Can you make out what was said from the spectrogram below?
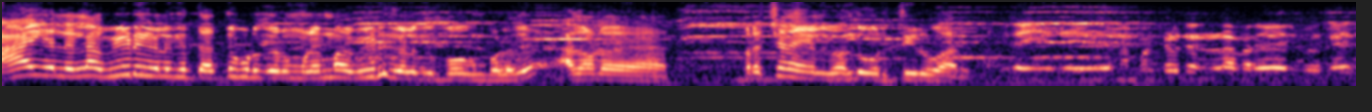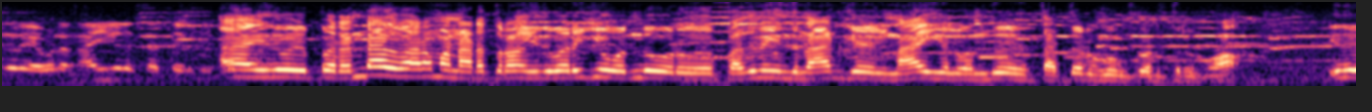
நாய்கள் எல்லாம் வீடுகளுக்கு தத்து கொடுக்கறது மூலயமா வீடுகளுக்கு போகும் பொழுது அதோட பிரச்சனைகளுக்கு வந்து ஒரு தீர்வாக இருக்கும். இதை இப்போ ரெண்டாவது வாரமாக நடத்துகிறோம் இது வரைக்கும் வந்து ஒரு பதினைந்து நாட்கள் நாய்கள் வந்து தத்தெடுப்பு எடுத்திருக்கோம் இது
